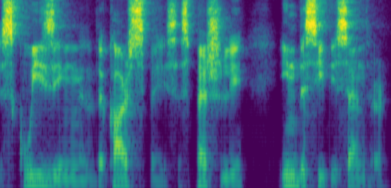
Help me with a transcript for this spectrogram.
squeezing the car space, especially in the city center.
